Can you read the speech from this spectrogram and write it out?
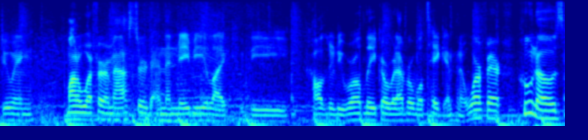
doing Modern Warfare Remastered and then maybe like the Call of Duty World League or whatever will take Infinite Warfare. Who knows?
